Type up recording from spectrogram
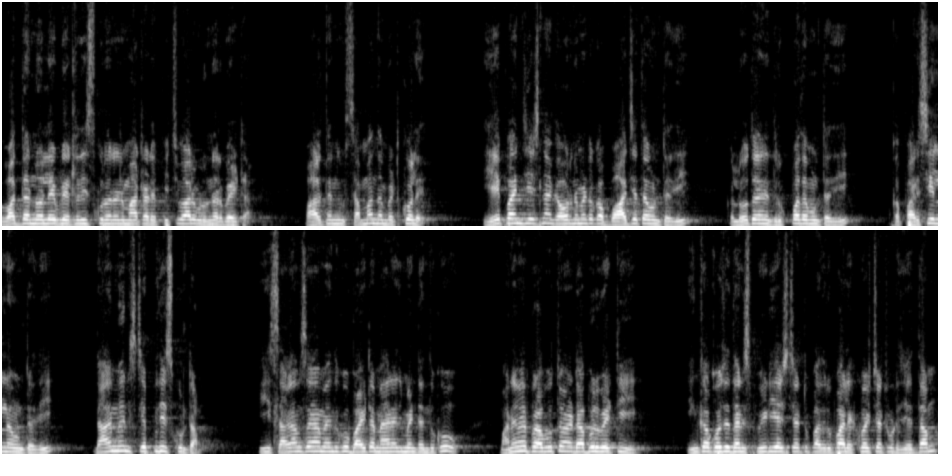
వద్దన్న వాళ్ళు ఇప్పుడు ఎట్లా తీసుకున్నారని మాట్లాడే పిచ్చి వాళ్ళు కూడా ఉన్నారు బయట. వాళ్ళతో సంబంధం పెట్టుకోలే. ఏ పని చేసినా గవర్నమెంట్ ఒక బాధ్యత ఉంటుంది ఒక లోతైన దృక్పథం ఉంటుంది ఒక పరిశీలన ఉంటుంది. దాని మీద స్టెప్ తీసుకుంటాం. ఈ సగం సగం ఎందుకు బయట మేనేజ్మెంట్ ఎందుకు? మనమే ప్రభుత్వమే డబ్బులు పెట్టి ఇంకా కొంచెం దాన్ని స్పీడ్ చేసేటట్టు పది రూపాయలు ఎక్కువ ఇచ్చేటట్టు కూడా చేద్దాం.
